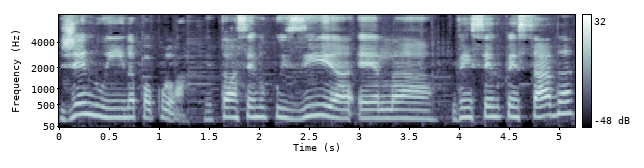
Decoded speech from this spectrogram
genuína popular. Então, a poesia ela vem sendo pensada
